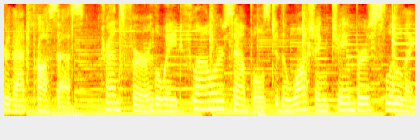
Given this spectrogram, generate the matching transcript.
After that process, transfer the weighed flour samples to the washing chambers slowly.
